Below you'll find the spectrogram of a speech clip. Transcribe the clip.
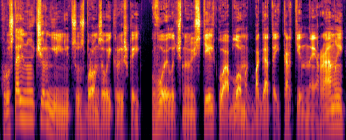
хрустальную чернильницу с бронзовой крышкой, войлочную стельку, обломок богатой картинной рамы,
